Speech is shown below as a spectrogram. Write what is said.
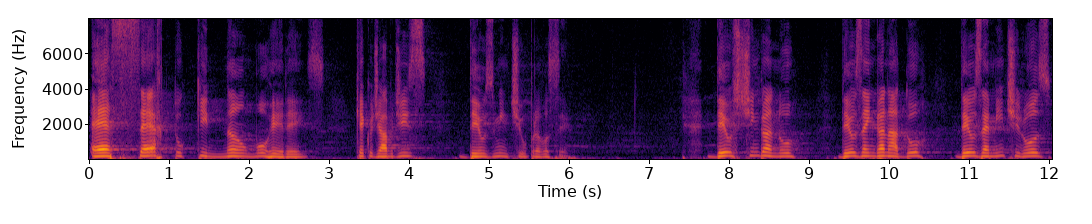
É certo que não morrereis. O que, que o diabo diz? Deus mentiu para você. Deus te enganou. Deus é enganador. Deus é mentiroso.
